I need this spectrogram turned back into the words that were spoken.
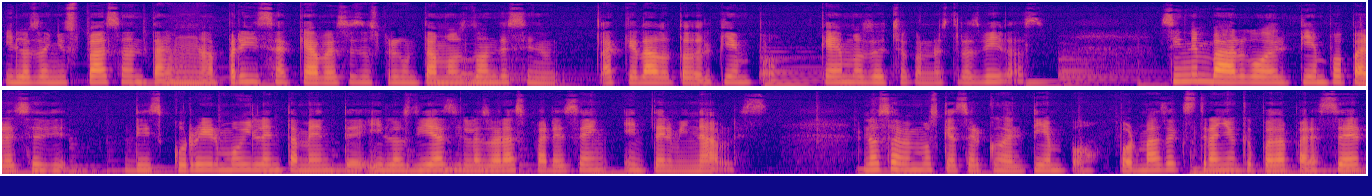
y los años pasan tan a prisa que a veces nos preguntamos dónde se ha quedado todo el tiempo, qué hemos hecho con nuestras vidas. Sin embargo, el tiempo parece discurrir muy lentamente y los días y las horas parecen interminables. No sabemos qué hacer con el tiempo, por más extraño que pueda parecer.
